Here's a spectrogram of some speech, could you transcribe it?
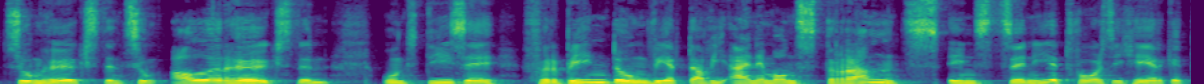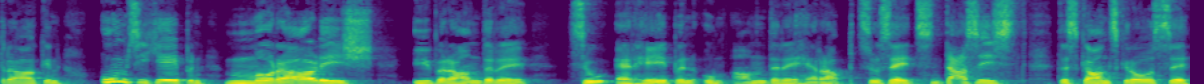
zum Höchsten, zum Allerhöchsten. Und diese Verbindung wird da wie eine Monstranz inszeniert vor sich hergetragen um sich eben moralisch über andere zu erheben, um andere herabzusetzen. Das ist das ganz große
